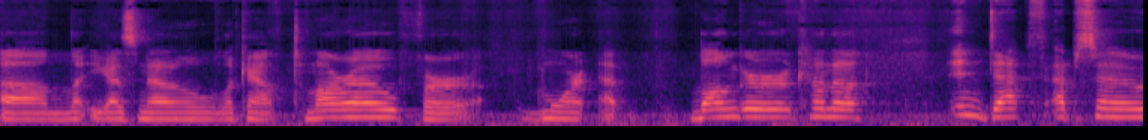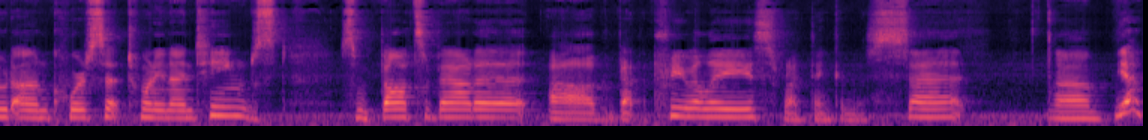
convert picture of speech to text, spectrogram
um, let you guys know. Look out tomorrow for more ep- longer, kind of in depth episode on Core Set 2019. Just some thoughts about it, uh, about the pre release, what I think in the set. Um, yeah.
